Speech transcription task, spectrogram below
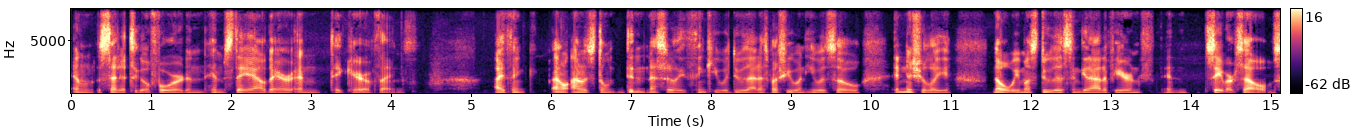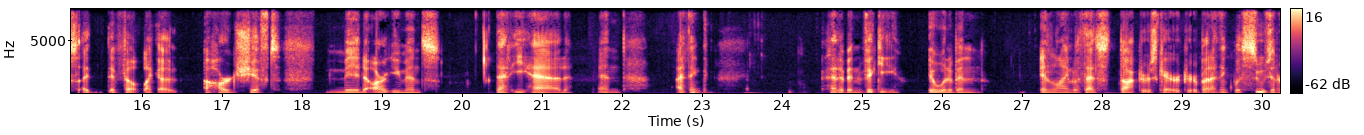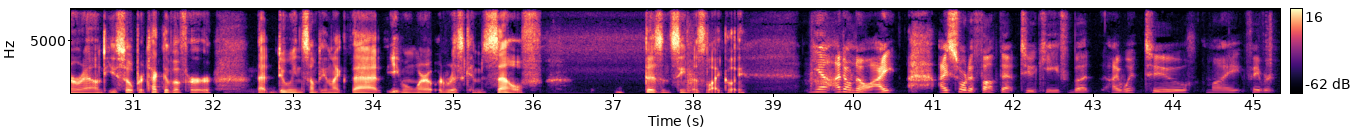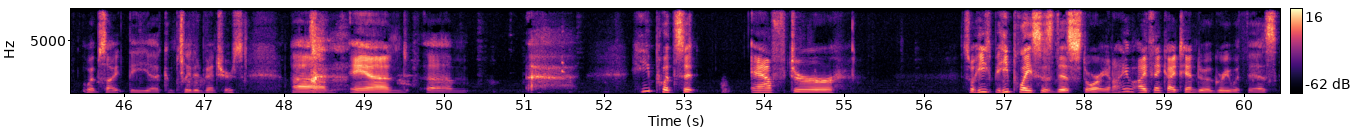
and set it to go forward, and him stay out there and take care of things. I think I don't. I just don't. Didn't necessarily think he would do that, especially when he was so initially. No, we must do this and get out of here and and save ourselves. I, it felt like a a hard shift mid arguments that he had, and I think had it been Vicky, it would have been in line with that doctor's character. But I think with Susan around, he's so protective of her that doing something like that, even where it would risk himself, doesn't seem as likely. Yeah, I don't know. I I sort of thought that too, Keith. But I went to my favorite website, the uh, Complete Adventures, um, and um, he puts it after. So he he places this story, and I I think I tend to agree with this.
